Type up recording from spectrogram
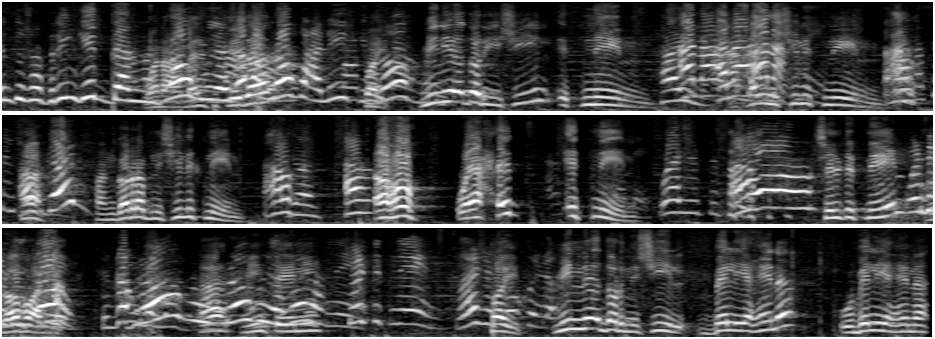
أنتوا شاطرين جدا. برافو عملت يا كده. جانا برافو عليكي طيب برافو. مين يقدر يشيل اتنين؟ هاي. حاول نشيل اتنين. ها ها بجد هنجرب نشيل اتنين. يلا. أهو. واحد واحد شلت اتنين؟ برافو عليك. برافو. ها مين تاني؟ شلت شلتهم طيب مين نقدر نشيل بلية هنا وبلية هنا؟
